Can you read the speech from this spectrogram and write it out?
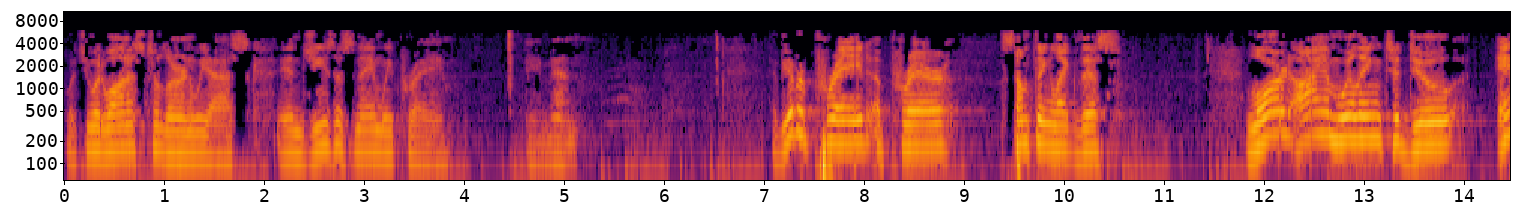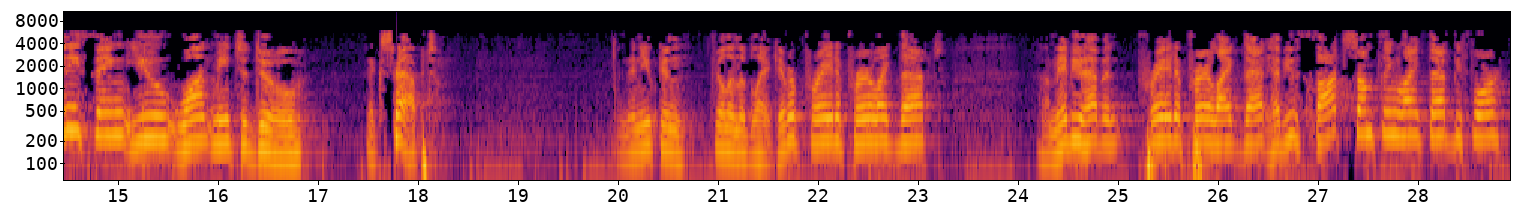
what you would want us to learn, we ask. In Jesus' name we pray. Amen. Have you ever prayed a prayer something like this? Lord, I am willing to do anything you want me to do except, and then you can fill in the blank. Ever prayed a prayer like that? Uh, maybe you haven't prayed a prayer like that. Have you thought something like that before?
